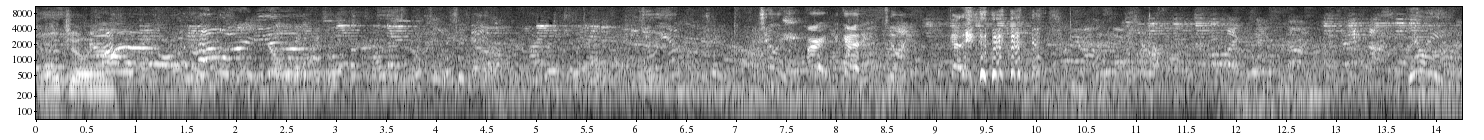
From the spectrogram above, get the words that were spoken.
Yeah, Jillian. Jillian? Jillian. All right, I got it. Jillian. Got it. really?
